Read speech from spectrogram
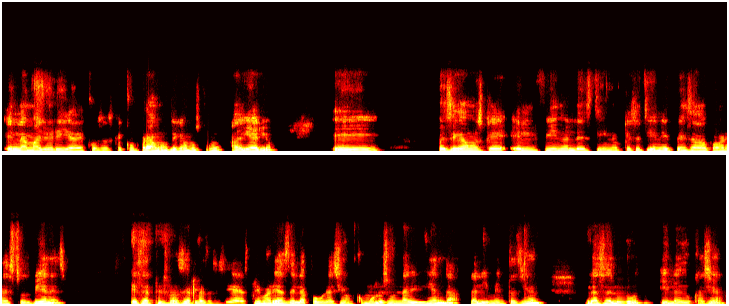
en la mayoría de cosas que compramos, digamos como a diario, eh, pues digamos que el fin o el destino que se tiene pensado para estos bienes es satisfacer las necesidades primarias de la población, como lo son la vivienda, la alimentación, la salud y la educación.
